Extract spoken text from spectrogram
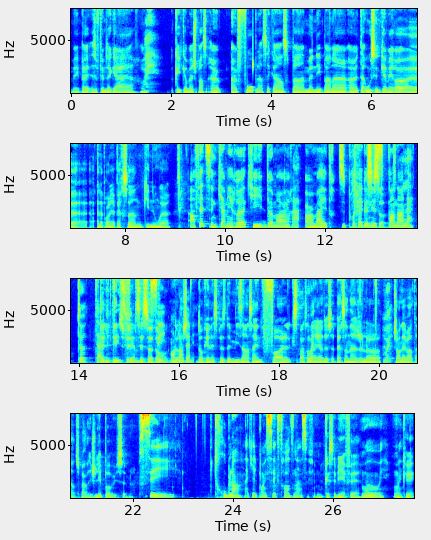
mais c'est un film de guerre. Ouais. Qui est comme, je pense, un, un faux plan séquence pen- mené pendant un temps, ou c'est une caméra euh, à la première personne qui nous... euh, En fait, c'est une caméra qui demeure à un mètre du protagoniste pendant la totalité du, film. C'est ça, donc... on ne l'a jamais. Donc, une espèce de mise en scène folle qui se passe en Ouais. arrière de ce personnage-là. Ouais. J'en avais entendu parler, je l'ai pas vu, ça. là. C'est troublant à quel point c'est extraordinaire, ce film. Que c'est bien fait. Oui, oui, oui. OK.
